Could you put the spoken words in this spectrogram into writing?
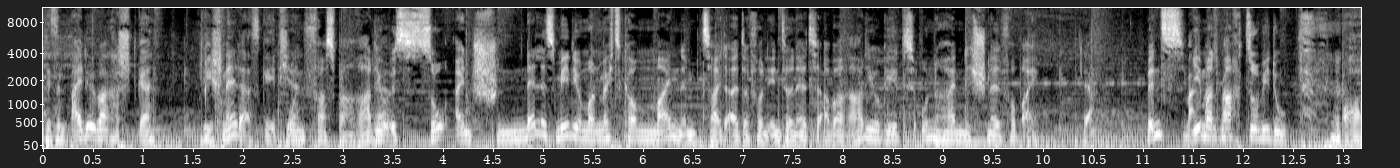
Wir sind beide überrascht, gell? Wie schnell das geht hier. Unfassbar. Radio Ja. ist so ein schnelles Medium, man möchte es kaum meinen im Zeitalter von Internet, aber Radio geht unheimlich schnell vorbei. ja. Wenn's Ma- jemand manchmal- macht, so wie du. Oh.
